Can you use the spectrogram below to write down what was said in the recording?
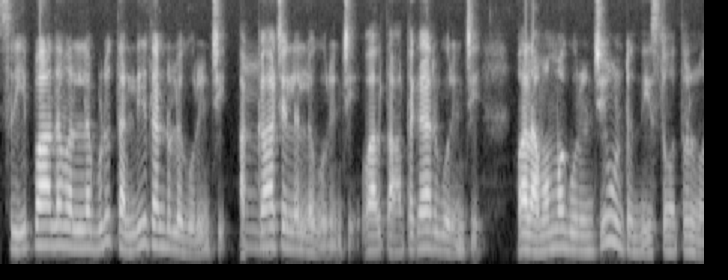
శ్రీపాద వల్లభుడు తల్లిదండ్రుల గురించి అక్కా చెల్లెళ్ళ గురించి వాళ్ళ తాతగారి గురించి వాళ్ళ అమ్మమ్మ గురించి ఉంటుంది ఈ స్తోత్రంలో.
